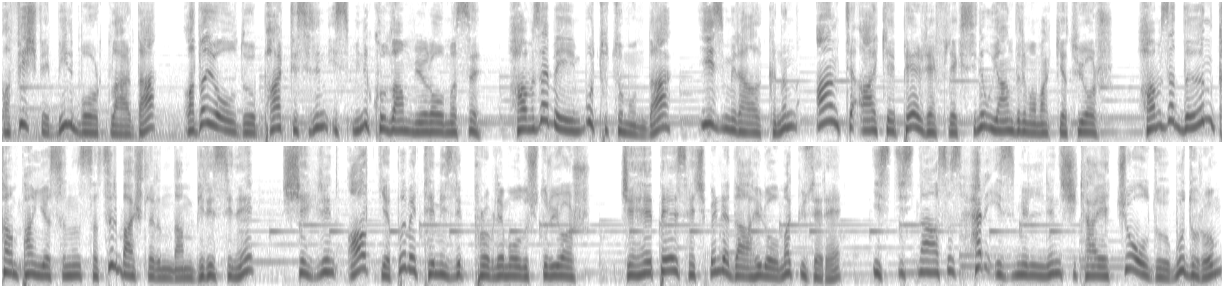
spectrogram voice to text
afiş ve billboardlarda aday olduğu partisinin ismini kullanmıyor olması. Hamza Bey'in bu tutumunda İzmir halkının anti-AKP refleksini uyandırmamak yatıyor. Hamza Dağ'ın kampanyasının satır başlarından birisini şehrin altyapı ve temizlik problemi oluşturuyor. CHP seçmeni de dahil olmak üzere istisnasız her İzmirlinin şikayetçi olduğu bu durum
